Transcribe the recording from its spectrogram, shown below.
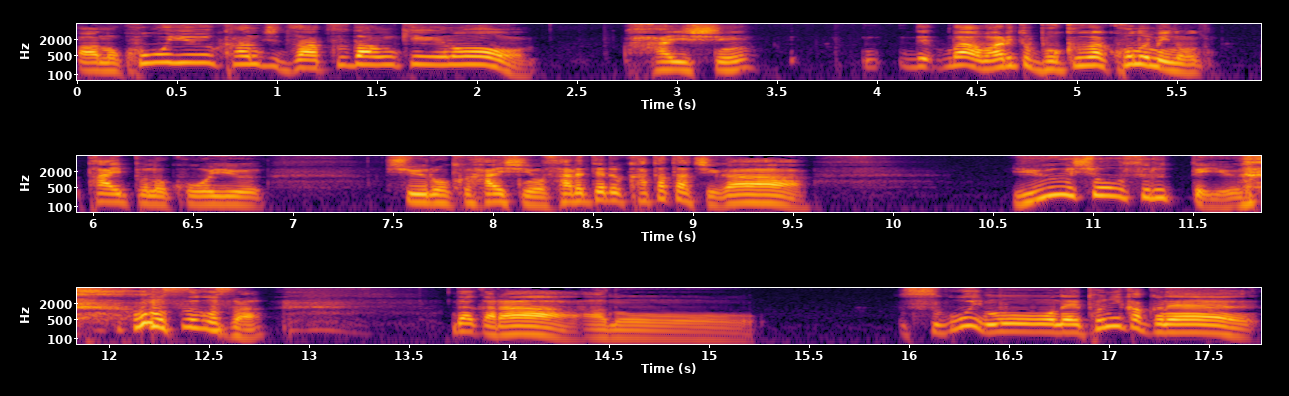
あの、こういう感じ、雑談系の配信？で、まあ割と僕が好みのタイプのこういう収録配信をされてる方たちが、優勝するっていうこの凄さ。だから、あのー、すごいもうね、とにかくね、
